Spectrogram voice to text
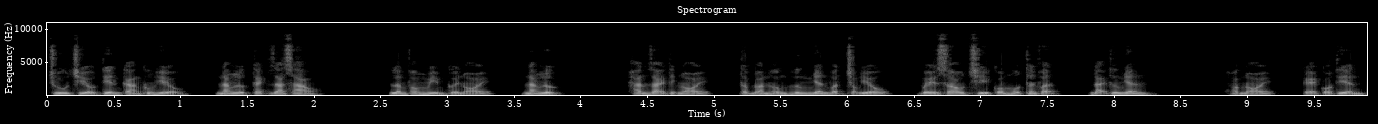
Chu triều tiên càng không hiểu, năng lực tách ra sao? Lâm phong mỉm cười nói năng lực. Hắn giải thích nói, tập đoàn hồng hưng nhân vật trọng yếu, về sau chỉ có một thân phận, đại thương nhân. Hoặc nói, kẻ có tiền.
